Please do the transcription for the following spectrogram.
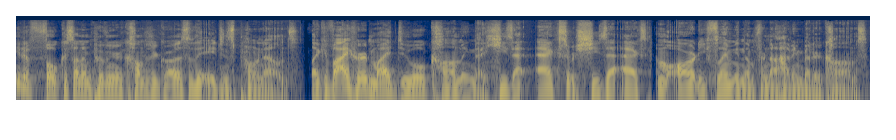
You need to focus on improving your comms regardless of the agent's pronouns. Like if I heard my duo calming that he's at X or she's at X, I'm already flaming them for not having better comms.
